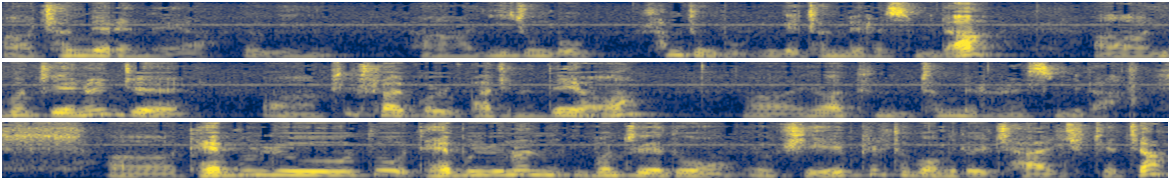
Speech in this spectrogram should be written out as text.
어, 전멸했네요. 여기 어, 이중복, 삼중복 이게 전멸했습니다. 이번 주에는 이제 필출할 걸로 봐지는데요. 여하튼 전멸을 했습니다. 대분류도 대분류는 이번 주에도 역시 필터 범위를 잘 지켰죠.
